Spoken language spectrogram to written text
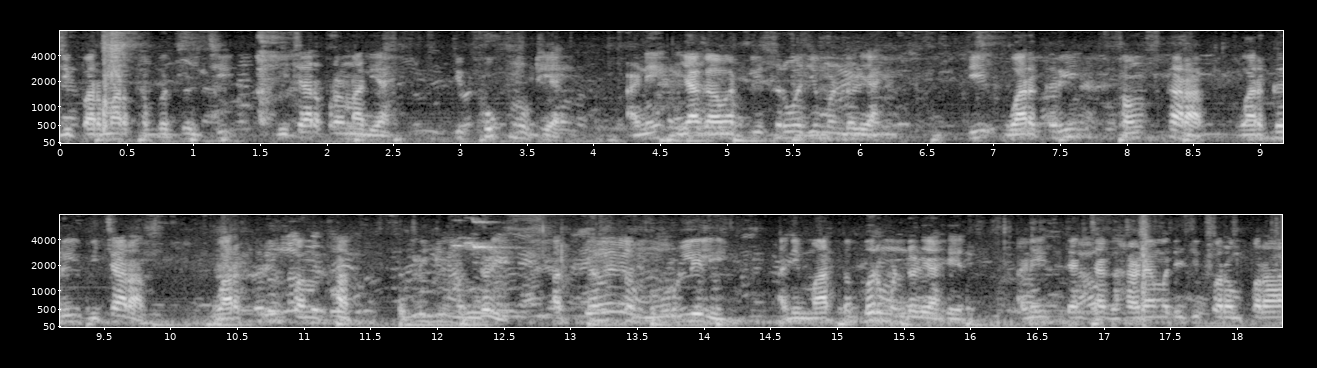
जी परमार्थाबद्दलची विचारप्रणाली आहे ती खूप मोठी आहे. आणि या गावातली सर्व जी मंडळी आहे ती वारकरी संस्कारात वारकरी विचारात वारकरी पंथात सगळी जी मंडळी अत्यंत मुरलेली आणि मातब्बर मंडळी आहेत. आणि त्यांच्या घराण्यामध्ये जी परंपरा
